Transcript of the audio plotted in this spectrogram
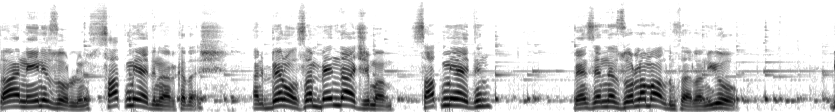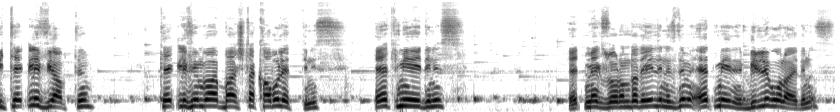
Daha neyini zorluyorsunuz? Satmayaydın arkadaş. Hani ben olsam ben de acımam. Satmayaydın. Ben senden zorla mı aldım tarlanı? Yok. Bir teklif yaptım. Teklifimi başta kabul ettiniz. Etmeyeydiniz. Etmek zorunda değildiniz değil mi? Etmeyeydiniz. Birlik olaydınız.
